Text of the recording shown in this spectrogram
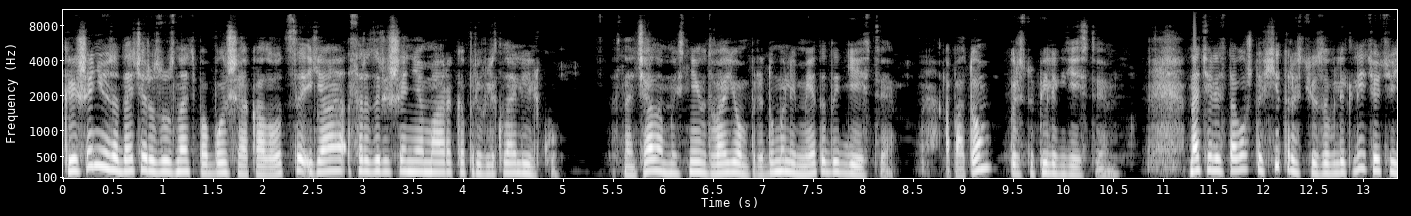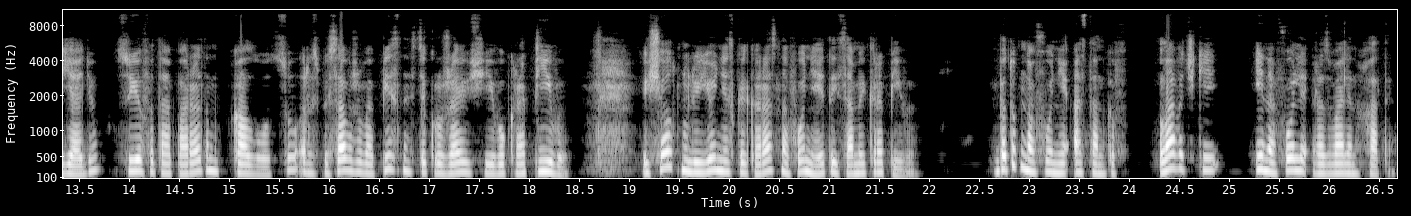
К решению задачи разузнать побольше о колодце я с разрешения Марка привлекла Лильку. Сначала мы с ней вдвоем придумали методы действия, а потом приступили к действиям. Начали с того, что хитростью завлекли тетю Ядю с ее фотоаппаратом к колодцу, расписав живописность окружающей его крапивы, и щелкнули ее несколько раз на фоне этой самой крапивы. Потом на фоне останков лавочки и на фоне развалин хаты.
